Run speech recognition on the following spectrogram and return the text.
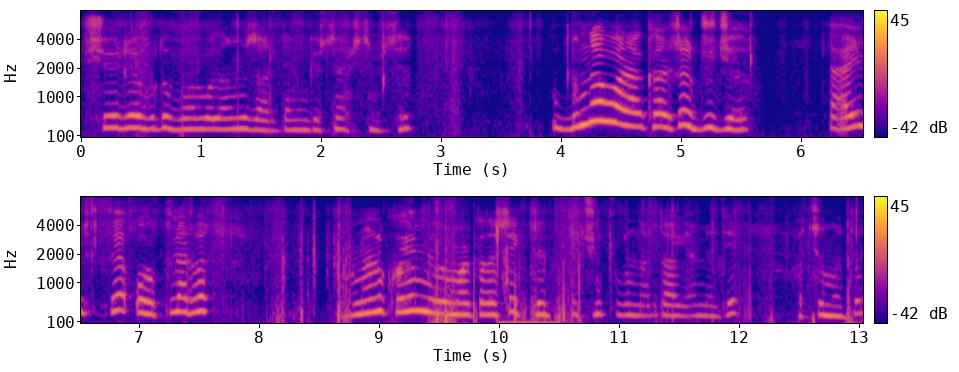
Şöyle burada bombalarımız var demin göstermiştim size. Bunlar var arkadaşlar cüce. Elf ve orklar var. Bunları koyamıyorum arkadaşlar kilitli çünkü bunlar daha gelmedi. Açılmadı.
